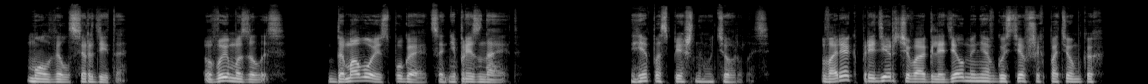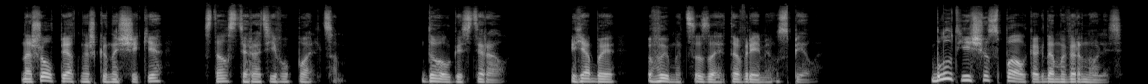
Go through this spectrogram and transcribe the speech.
— молвил сердито. «Вымазалась. Домовой испугается, не признает». Я поспешно утерлась. Варяг придирчиво оглядел меня в густевших потемках, нашел пятнышко на щеке, стал стирать его пальцем. Долго стирал. Я бы вымыться за это время успела. Блуд еще спал, когда мы вернулись.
